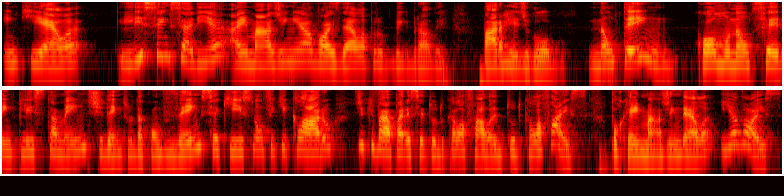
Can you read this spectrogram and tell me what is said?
em que ela licenciaria a imagem e a voz dela para o Big Brother, para a Rede Globo. Não tem como não ser implicitamente dentro da convivência que isso não fique claro de que vai aparecer tudo que ela fala e tudo que ela faz, porque é a imagem dela e a voz.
